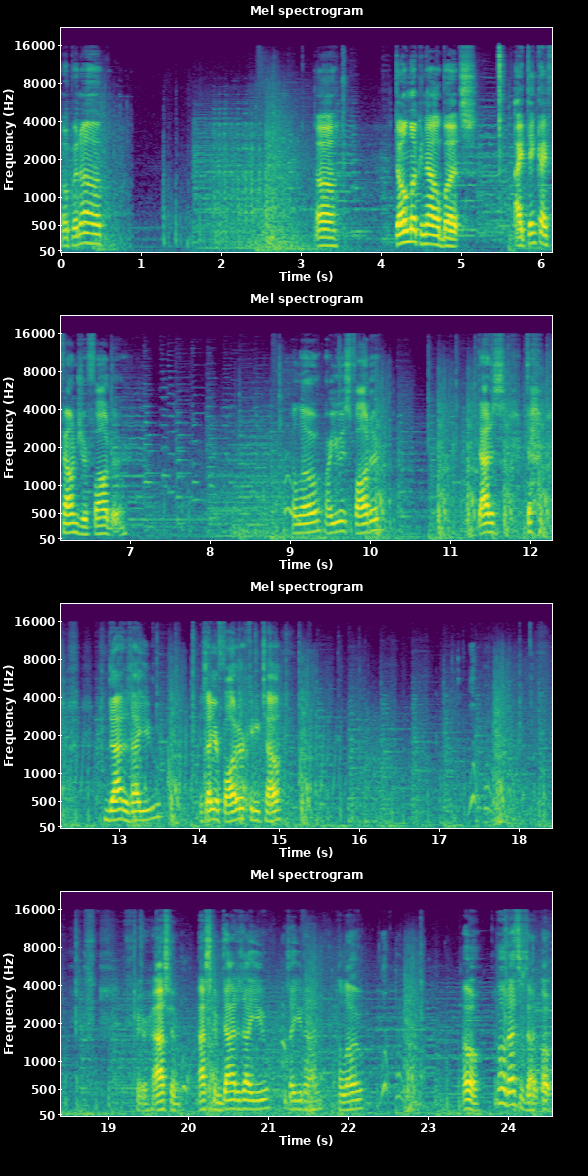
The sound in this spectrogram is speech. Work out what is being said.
Open up. Uh, don't look now, but I think I found your father. Hello? Are you his father? Dad is... Dad, Dad, is that you? Is that your father? Can you tell? Here, ask him. Ask him, Dad, is that you? Is that you, Dad? Hello? Oh. Oh, that's his dad. Oh.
